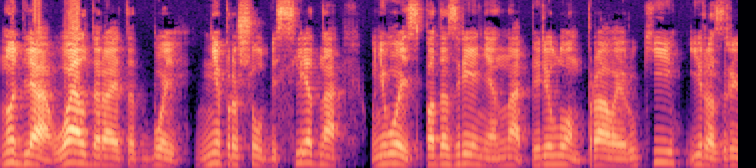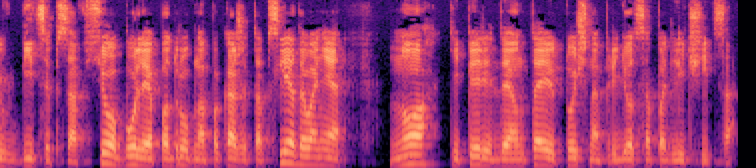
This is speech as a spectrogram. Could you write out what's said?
Но для Уайлдера этот бой не прошел бесследно. У него есть подозрение на перелом правой руки и разрыв бицепса. Все более подробно покажет обследование, но теперь Деонтею точно придется подлечиться.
